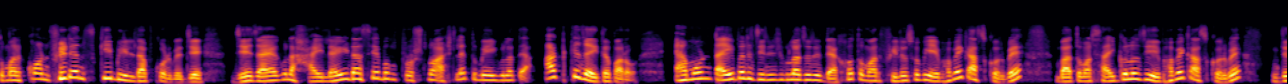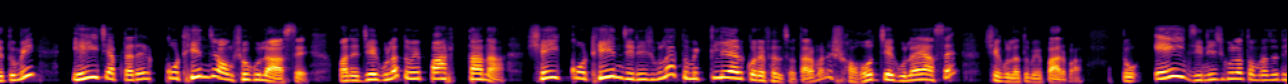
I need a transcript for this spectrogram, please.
তোমার কনফিডেন্স কি বিল্ড আপ করবে যে, যে জায়গাগুলো হাইলাইট আছে এবং প্রশ্ন আসলে তুমি এইগুলাতে আটকে যাইতে পারো। এমন টাইপের জিনিসগুলা যদি দেখো তোমার ফিলোসফি এভাবে কাজ করবে বা তোমার সাইকোলজি এভাবে কাজ করবে যে তুমি এই চ্যাপ্টারের কঠিন যে অংশগুলো আছে, মানে যেগুলা তুমি পারতা না, সেই কঠিন জিনিসগুলা তুমি ক্লিয়ার করে ফেলছো। তার মানে সহজ যেগুলাই আছে সেগুলা তুমি পারবা। তো এই জিনিসগুলো তোমরা যদি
